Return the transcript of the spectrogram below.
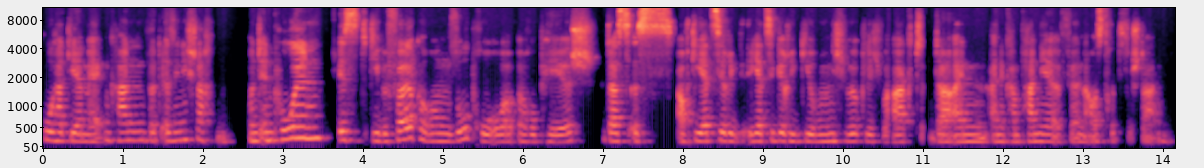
Kuh hat, die er melken kann, wird er sie nicht schlachten. Und in Polen ist die Bevölkerung so proeuropäisch, dass es auch die jetzige, Regierung nicht wirklich wagt, da ein, eine Kampagne für einen Austritt zu starten.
